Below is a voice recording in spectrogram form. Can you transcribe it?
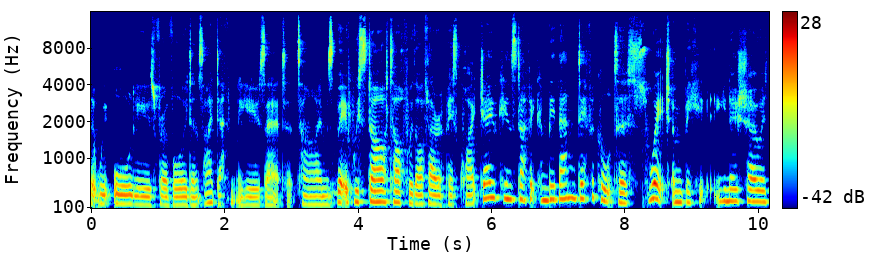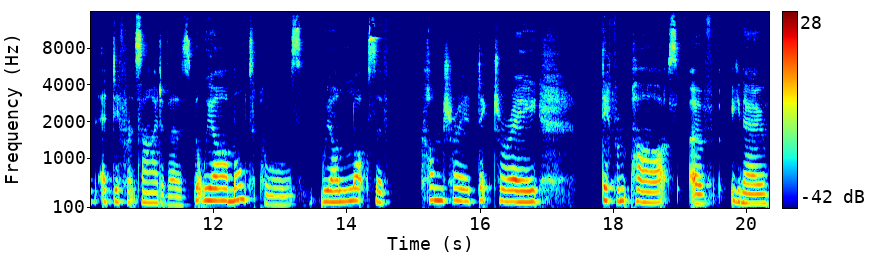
that we all use for avoidance. I definitely use it at times. But if we start off with our therapist quite joking stuff, it can be then difficult to switch and be, you know, show a, a different side of us. But we are multiples. We are lots of contradictory different parts of, you know,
